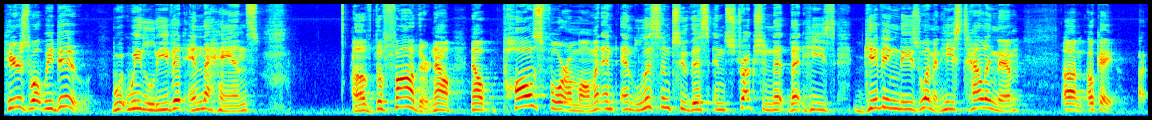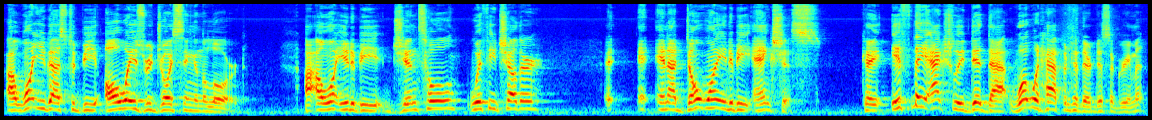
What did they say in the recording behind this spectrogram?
Here's what we do we leave it in the hands of the Father. Now, now pause for a moment and, and listen to this instruction that, that he's giving these women. He's telling them, um, okay, I want you guys to be always rejoicing in the Lord. I want you to be gentle with each other, and I don't want you to be anxious. Okay, if they actually did that, what would happen to their disagreement?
